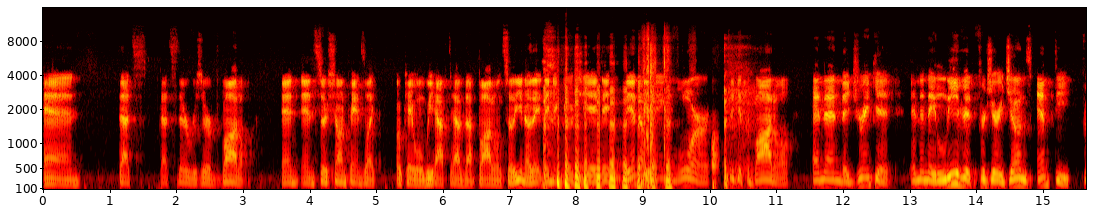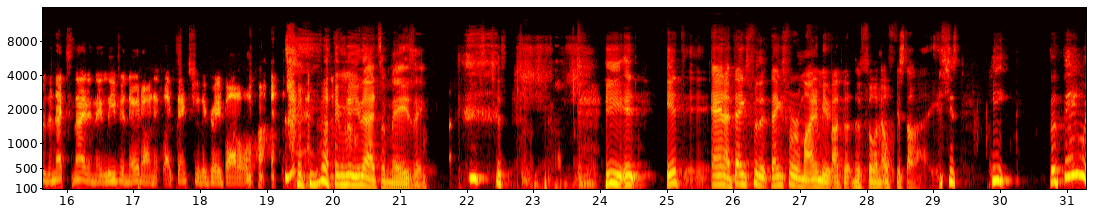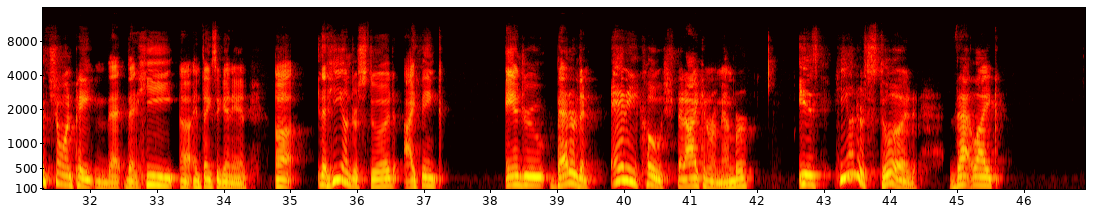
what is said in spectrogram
and that's that's their reserved bottle." And and so Sean Payton's like, "Okay, well, we have to have that bottle." And so you know they, they negotiate. they they end up paying more to get the bottle, and then they drink it, and then they leave it for Jerry Jones empty for the next night, and they leave a note on it like, "Thanks for the great bottle of wine." I mean, that's amazing. He it it Anna. Thanks for the thanks for reminding me about the the Philadelphia stuff. It's just he the thing with Sean Payton that that he uh, and thanks again, Ann, uh, that he understood. I think Andrew better than any coach that I can remember is he understood that like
